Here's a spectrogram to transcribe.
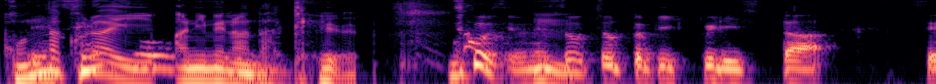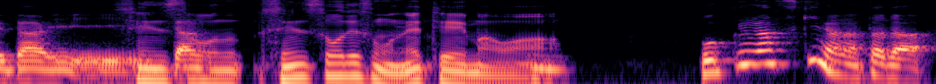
こんな暗いアニメなんだっていう。そうですよね、うん、そうちょっとびっくりした世代戦争戦争ですもんね、テーマは。うん、僕が好きなのは、ただ、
